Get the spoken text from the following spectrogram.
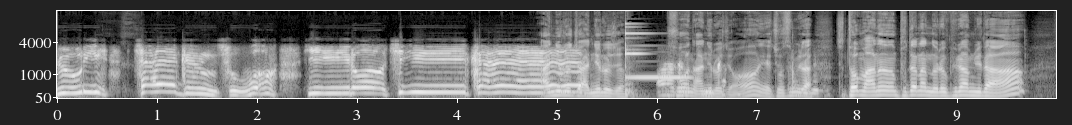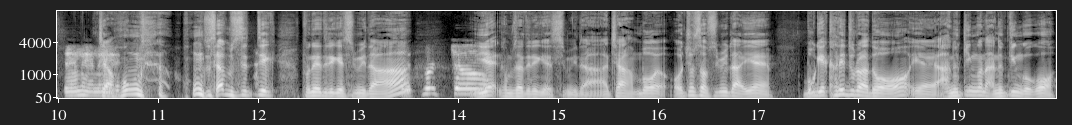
우리 작은 소원 이루어질까 안 이루어져, 안 이루어져. 아, 수원 안 그렇습니까? 이루어져. 예, 좋습니다. 더 많은 부단한 노력 필요합니다. 네네네 자, 홍, 홍삼 스틱 보내드리겠습니다. 그렇죠 예, 감사드리겠습니다. 자, 뭐 어쩔 수 없습니다. 예. 목에 칼이 들어와도 예, 안 웃긴 건 안 웃긴 거고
